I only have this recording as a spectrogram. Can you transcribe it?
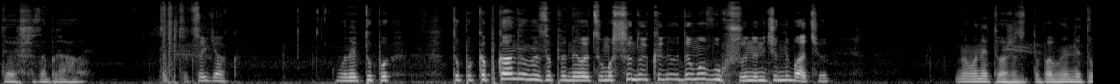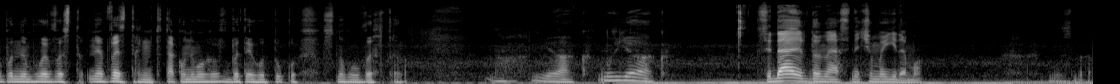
те, що забрали. Це, це, як? Вони тупо. Тупо капканами зупинили цю машину і кинули домовуху, що вони нічого не бачили. Ну вони теж тупо, вони тупо не могли вистр... не вистрілити, так вони могли вбити його тупо з вистрілу. Ну як? Ну як? Сідаєш до нас, на чому ми їдемо? Не знаю.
